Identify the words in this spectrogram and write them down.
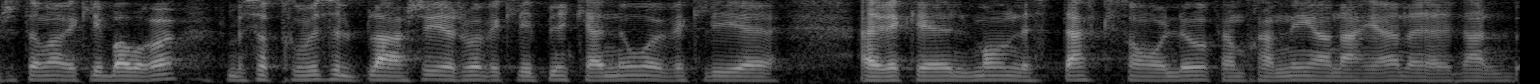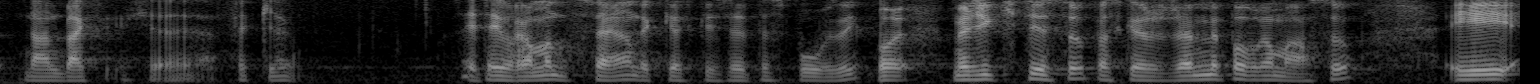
justement avec les bas je me suis retrouvé sur le plancher à jouer avec les mécanos, avec, les, euh, avec euh, le monde, le staff qui sont là, puis à me promener en arrière dans, le, dans le bac. fait que ça a été vraiment différent de ce que j'étais supposé. Mais j'ai quitté ça parce que je n'aimais pas vraiment ça. Et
